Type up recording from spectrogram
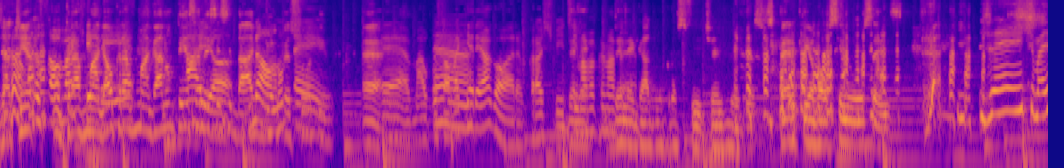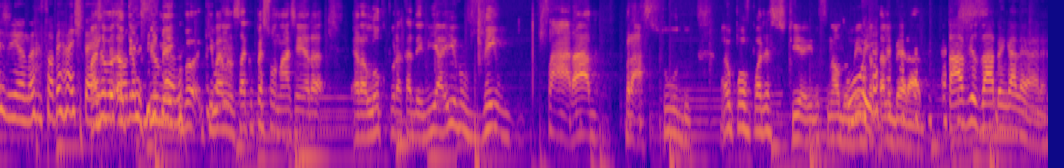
Já tinha O o Krav Maga, querer- o Krav Maga não tem essa Aí, ó. necessidade não, de uma não pessoa tem. que. É. É, mas o pessoal É. vai querer agora. Crossfit Dele- e Nova Primavera. delegado no CrossFit, ai meu Deus. Espero que a Valcino ouça isso. E, gente, imagina. Sobe a hashtag. Mas eu, eu tenho um tá filme aí que, vai lançar que o personagem era, era louco por academia, aí vem um sarado, braçudo. Aí o povo pode assistir aí no final do mês, Ui. já tá liberado. Tá avisado, hein, galera?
